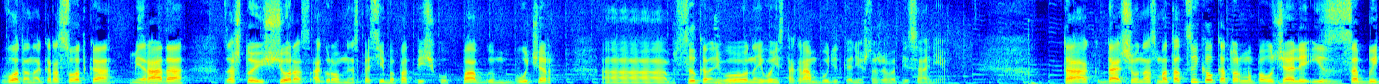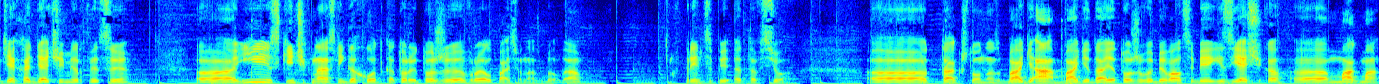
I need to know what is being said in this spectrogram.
вот она, красотка, Мирада, за что еще раз огромное спасибо подписчику PUBG Butcher. А, ссылка на него, на его инстаграм будет, конечно же, в описании. Так, дальше у нас мотоцикл, который мы получали из события «Ходячие мертвецы». А, и скинчик на снегоход, который тоже в Royal Pass у нас был, да. В принципе, это все. Э, так, что у нас? Баги. А, баги, да, я тоже выбивал себе из ящика. Магма,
